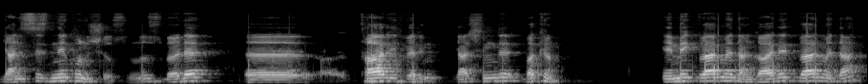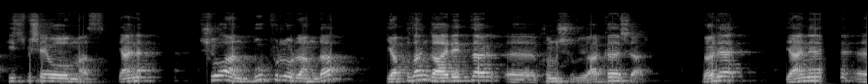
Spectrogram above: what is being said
Yani siz ne konuşuyorsunuz? Böyle e, tarih verin. Ya şimdi bakın emek vermeden, gayret vermeden hiçbir şey olmaz. Yani şu an bu programda yapılan gayretler e, konuşuluyor arkadaşlar. Böyle yani e,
